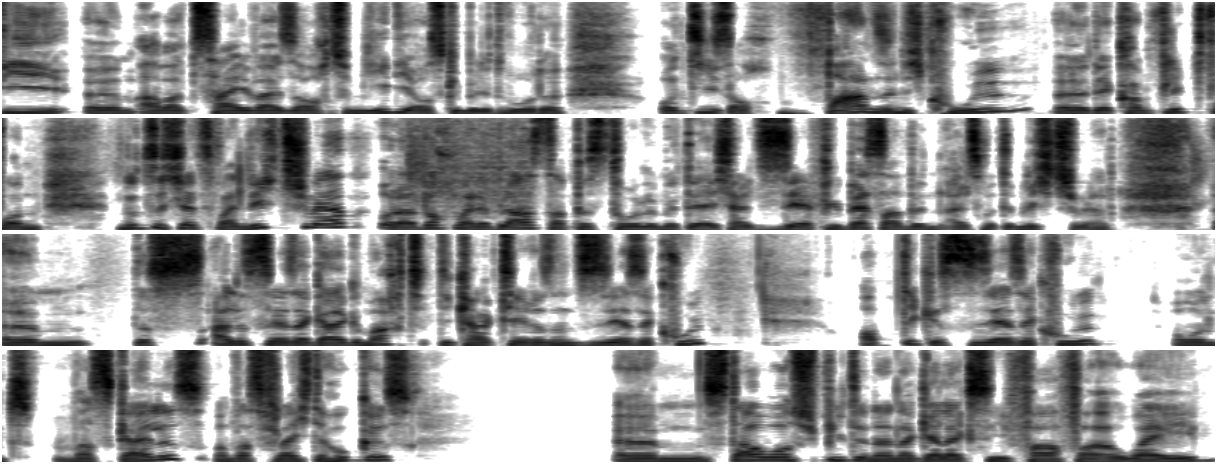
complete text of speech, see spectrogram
die ähm, aber teilweise auch zum Jedi ausgebildet wurde. Und die ist auch wahnsinnig cool. Äh, der Konflikt von, nutze ich jetzt mein Lichtschwert oder doch meine Blasterpistole, mit der ich halt sehr viel besser bin als mit dem Lichtschwert. Ähm, das ist alles sehr, sehr geil gemacht. Die Charaktere sind sehr, sehr cool. Optik ist sehr, sehr cool. Und was geil ist und was vielleicht der Hook ist, ähm, Star Wars spielt in einer Galaxy far, far away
